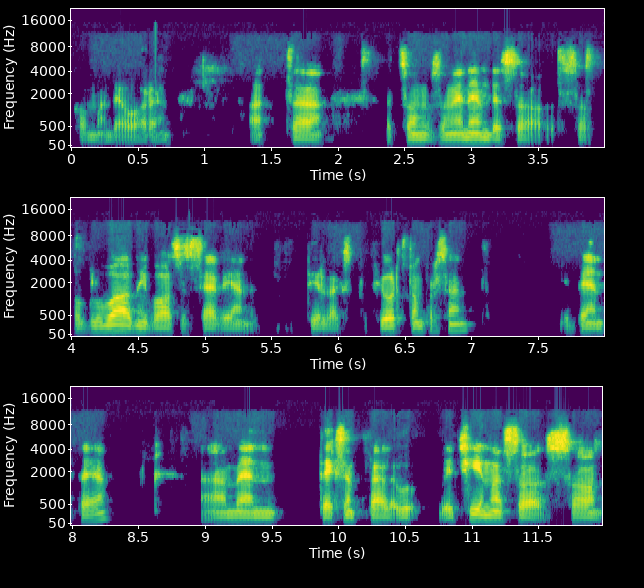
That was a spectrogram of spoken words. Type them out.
kommande åren. Att, uh, att som, som jag nämnde så, så på global nivå så ser vi en tillväxt på 14 procent i BNP. Uh, äh, men till exempel i Kina så, så,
